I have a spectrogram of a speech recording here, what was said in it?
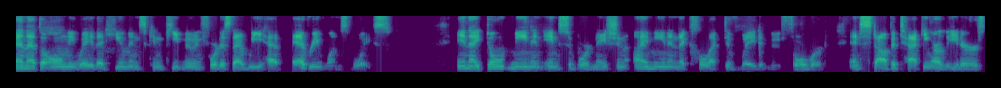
And that the only way that humans can keep moving forward is that we have everyone's voice and i don't mean in insubordination. I mean in a collective way to move forward and stop attacking our leaders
